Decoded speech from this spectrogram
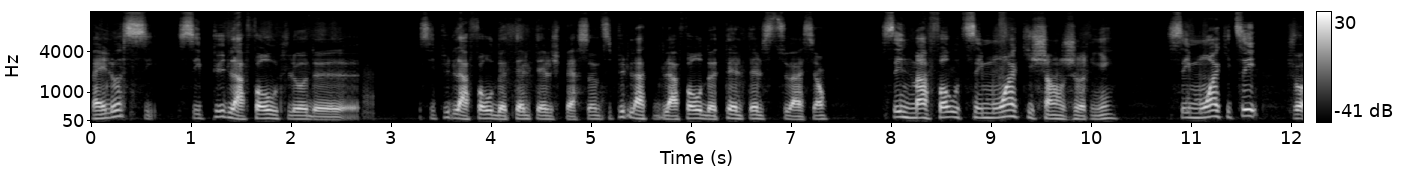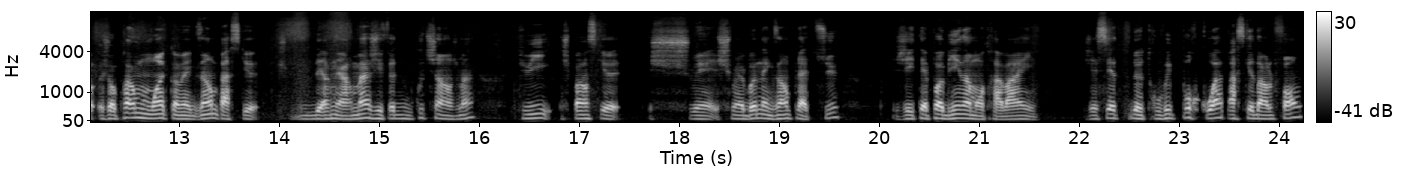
ben là, c'est plus de la faute là, de. C'est plus de la faute de telle, telle personne. C'est plus de la, de la faute de telle, telle situation. C'est de ma faute. C'est moi qui change rien. C'est moi qui, tu sais, je vais, je vais, prendre moi comme exemple parce que dernièrement, j'ai fait beaucoup de changements. Puis, je pense que je suis, un bon exemple là-dessus. J'étais pas bien dans mon travail. J'essaie de trouver pourquoi, parce que dans le fond,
